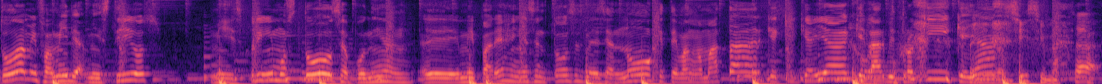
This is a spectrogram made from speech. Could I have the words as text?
toda mi familia, mis tíos, mis primos, todos se oponían. Eh, mi pareja en ese entonces me decía, no, que te van a matar, que aquí, que allá, que el árbitro aquí, que allá. Peligrosísimo. O sea,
